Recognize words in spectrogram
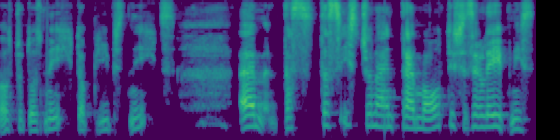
hast du das nicht, da piepst nichts. Ähm, das das ist schon ein traumatisches Erlebnis.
